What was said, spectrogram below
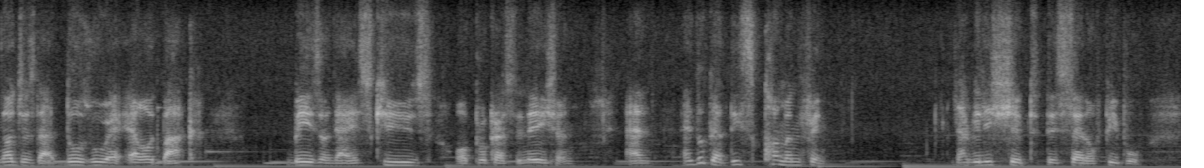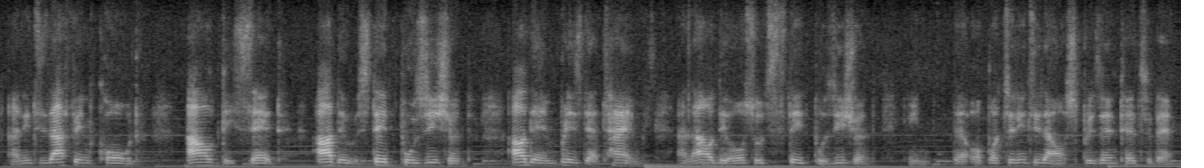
not just that, those who were held back based on their excuse or procrastination. And I looked at this common thing that really shaped this set of people. And it is that thing called how they said, how they stayed positioned, how they embraced their time, and how they also stayed positioned in the opportunity that was presented to them.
